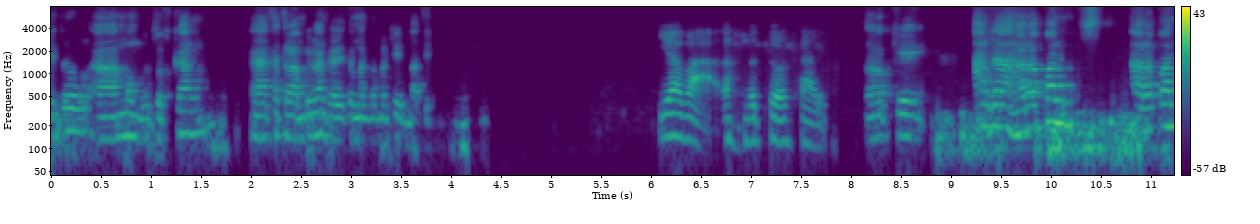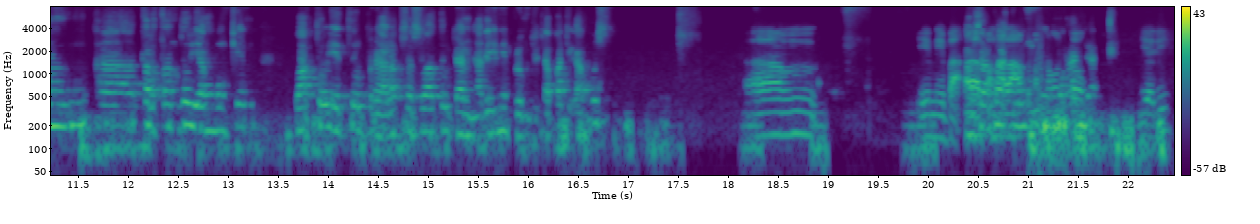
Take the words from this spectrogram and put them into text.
itu uh, membutuhkan uh, keterampilan dari teman-teman di empat ini. Iya Pak, betul sekali. Oke, ada harapan harapan uh, tertentu yang mungkin waktu itu berharap sesuatu dan hari ini belum didapat di kampus? Um, ini Pak, uh, pengalaman untuk jadi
